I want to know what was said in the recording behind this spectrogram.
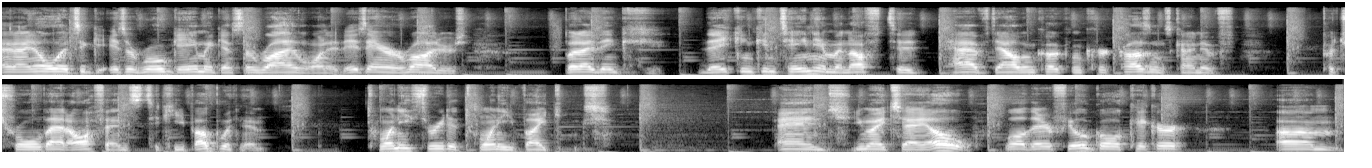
And I know it's a it's a road game against a rival, and it is Aaron Rodgers. But I think they can contain him enough to have Dalvin Cook and Kirk Cousins kind of patrol that offense to keep up with him. 23 to 20 Vikings. And you might say, "Oh, well, their field goal kicker, um,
